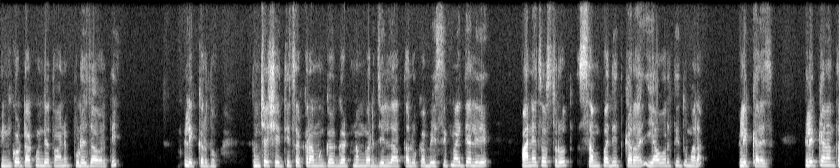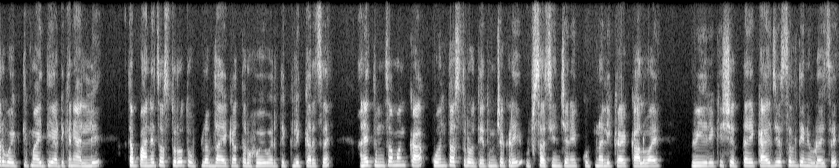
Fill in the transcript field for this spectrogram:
पिनकोड टाकून देतो आणि पुढे जावरती क्लिक करतो. तुमच्या शेतीचा क्रमांक गट नंबर जिल्हा तालुका बेसिक माहिती आलेली आहे. पाण्याचा स्रोत संपादित करा. यावरती तुम्हाला क्लिक करायचं. क्लिक केल्यानंतर वैयक्तिक माहिती या ठिकाणी आलेली आहे. आता पाण्याचा स्रोत उपलब्ध आहे का? तर होयवरती क्लिक करायचं आहे. आणि तुमचा मग का कोणता स्रोत आहे? तुमच्याकडे उपसा सिंचन आहे कुपनालिका आहे कालवा आहे विहीर आहे की शेततळे काय जे असेल ते निवडायचं आहे.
